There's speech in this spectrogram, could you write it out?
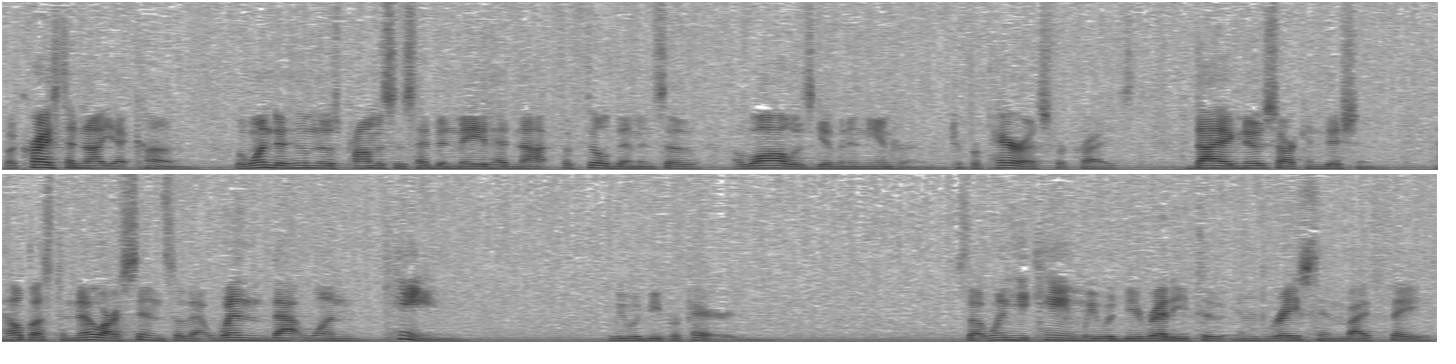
but Christ had not yet come. The one to whom those promises had been made had not fulfilled them, and so a law was given in the interim to prepare us for Christ, to diagnose our condition, help us to know our sin so that when that one came, we would be prepared. So that when he came, we would be ready to embrace him by faith.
